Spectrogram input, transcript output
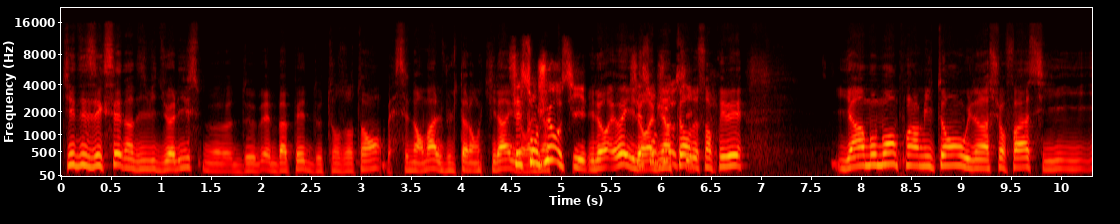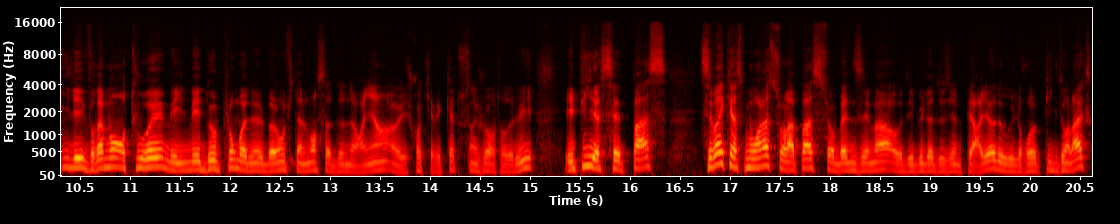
qu'il y ait des excès d'individualisme de Mbappé de temps en temps, ben, c'est normal vu le talent qu'il a. C'est son jeu aussi. Il aurait, il aurait bien tort de s'en priver. Il y a un moment en première mi-temps où il est dans la surface, il, est vraiment entouré, mais il met deux plombs à donner le ballon. Finalement, ça ne donne rien. Euh, je crois qu'il y avait 4 ou 5 joueurs autour de lui. Et puis, il y a cette passe. C'est vrai qu'à ce moment-là, sur la passe sur Benzema au début de la deuxième période, où il repique dans l'axe,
